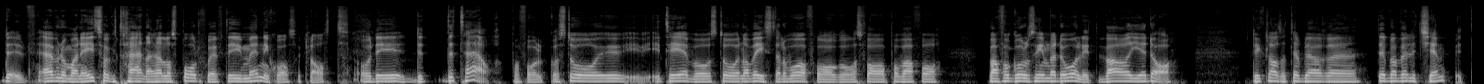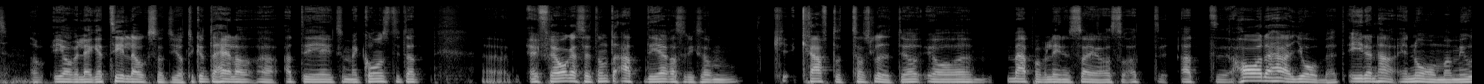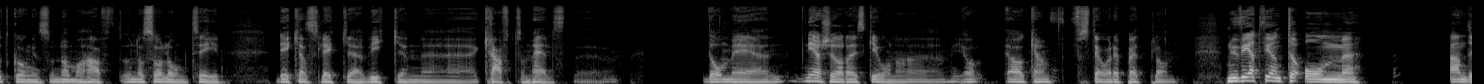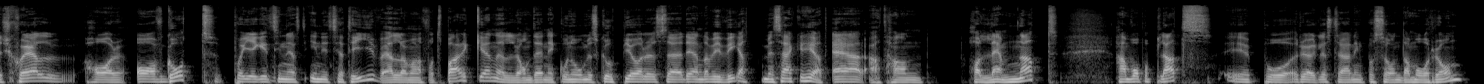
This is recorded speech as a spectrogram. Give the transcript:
det, även om man är ishockeytränare eller sportchef, det är ju människor såklart. Och det, det, det tär på folk att stå i, i tv och stå när vi ställer våra frågor och svara på varför, varför går det så himla dåligt varje dag. Det är klart att det blir, eh, det blir väldigt kämpigt. Jag vill lägga till också att jag tycker inte heller eh, att det är, liksom är konstigt att eh, jag ifrågasätter inte att deras liksom krafter tar slut. Jag, jag är med på vad Linus säger alltså att, att ha det här jobbet i den här enorma motgången som de har haft under så lång tid det kan släcka vilken eh, kraft som helst. Eh, de är nedkörda i skorna. Eh, jag, jag kan förstå det på ett plan. Nu vet vi ju inte om Anders själv har avgått på eget initiativ eller om han har fått sparken eller om det är en ekonomisk uppgörelse. Det enda vi vet med säkerhet är att han har lämnat. Han var på plats eh, på Rögles träning på söndag morgon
